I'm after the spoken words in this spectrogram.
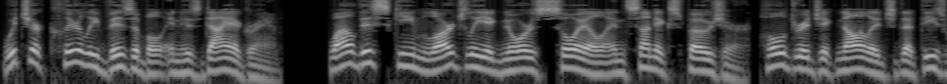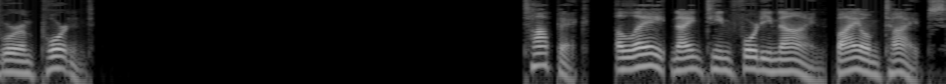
which are clearly visible in his diagram. While this scheme largely ignores soil and sun exposure, Holdridge acknowledged that these were important. Allee 1949 biome types.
